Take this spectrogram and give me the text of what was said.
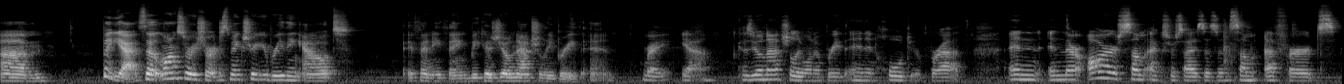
um, but yeah. So long story short, just make sure you're breathing out, if anything, because you'll naturally breathe in. Right, yeah. Because you'll naturally want to breathe in and hold your breath. And and there are some exercises and some efforts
